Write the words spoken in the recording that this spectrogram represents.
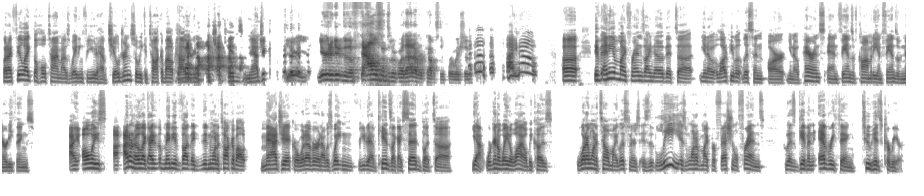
but I feel like the whole time I was waiting for you to have children so we could talk about how you're going to teach your kids magic. You're, you're going to get into the thousands before that ever comes to fruition. I know. Uh, if any of my friends I know that uh, you know, a lot of people that listen are you know parents and fans of comedy and fans of nerdy things. I always, I, I don't know, like I maybe thought they didn't want to talk about magic or whatever, and I was waiting for you to have kids, like I said. But uh, yeah, we're gonna wait a while because what I want to tell my listeners is that Lee is one of my professional friends who has given everything to his career,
